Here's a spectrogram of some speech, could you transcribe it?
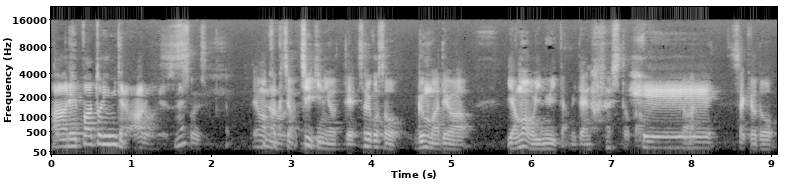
あレパートリーみたいなのがあるわけですね。そうです。で、まあ、各地の地域によって、それこそ、群馬では山を射抜いたみたいな話とか。先ほど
